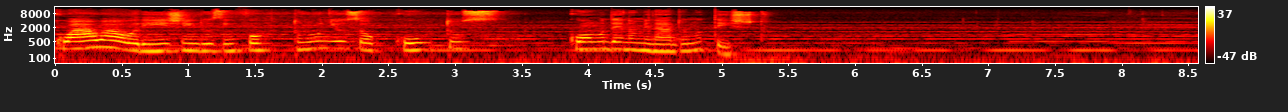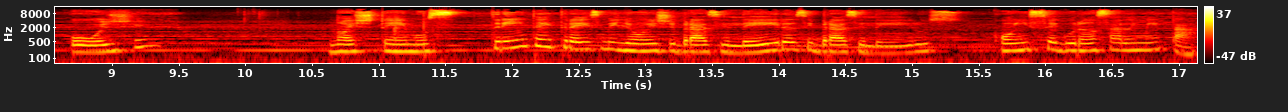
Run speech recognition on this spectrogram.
qual a origem dos infortúnios ocultos, como denominado no texto? Hoje, nós temos 33 milhões de brasileiras e brasileiros com insegurança alimentar,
